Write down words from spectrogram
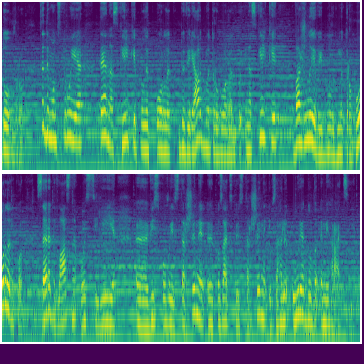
договору. Це демонструє те, наскільки Пилип Орлик довіряв Дмитру Горленку і наскільки важливий був Дмитро Горленко серед власне ось цієї е, військової старшини, е, козацької старшини і взагалі уряду в еміграції.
